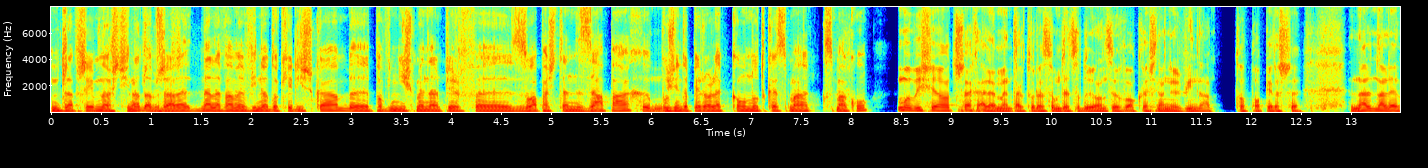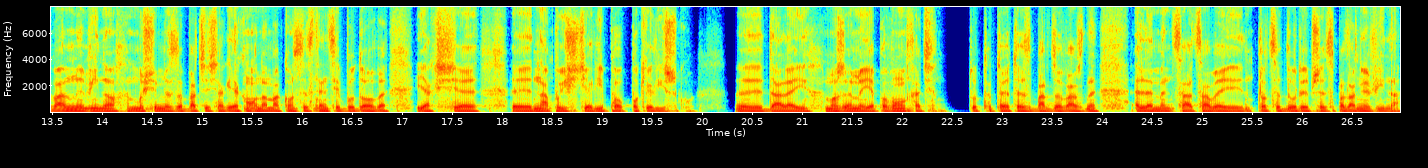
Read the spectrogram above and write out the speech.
Dla przyjemności. No dobrze, ale nalewamy wino do kieliszka. Powinniśmy najpierw e, złapać ten zapach, później dopiero lekką nutkę smak, smaku. Mówi się o trzech elementach, które są decydujące w określaniu wina. To po pierwsze, nalewamy wino, musimy zobaczyć, jak, jaką ona ma konsystencję, budowę, jak się y, napój ścieli po, po kieliszku. Y, dalej możemy je powąchać. To, to, to jest bardzo ważny element ca, całej procedury przy spadaniu wina.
